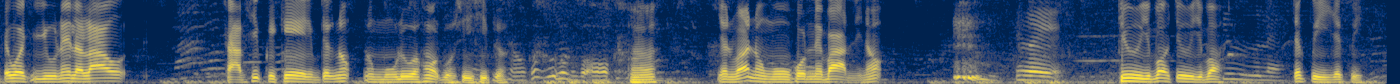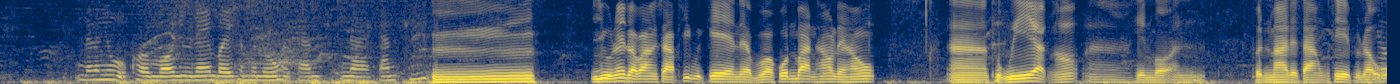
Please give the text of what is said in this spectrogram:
แต่ว่าสิอยู่ในละลาว30เก้ๆนี่จักเนาะน้องหมูหรือว่าฮอดบ่40เด้อเราก็ลูกบ่ออกฮะยันว่าน้องหมูคนในบ้านนี่เนาะเอ้ยจื้ออยู่บ่จื้ออยู่บ่ชื่อแหละจักปีจักปี นักอยู่ขอหมออยู่ในใบธรรมนูญสามนาสามชีอืมอยู่ในระหว่าง30เก้เนี่ยเพราะว่าคนบ้านเฮาเลยเฮาอ่าทุกเวียกเนาะอ่าเห็นบ่อันเพิ่นมาแต่ต่างประเทศเพิ่นว่าอย่าโอ้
